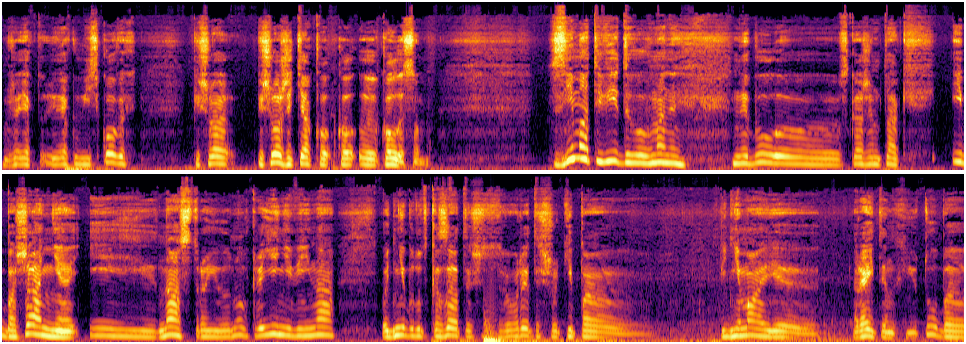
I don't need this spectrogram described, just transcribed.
вже як, як у військових, пішло, пішло життя е, колесом. Знімати відео в мене не було, скажімо так, і бажання, і настрою. Ну, в країні війна. Одні будуть казати, говорити, що типа піднімає рейтинг Ютуба.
